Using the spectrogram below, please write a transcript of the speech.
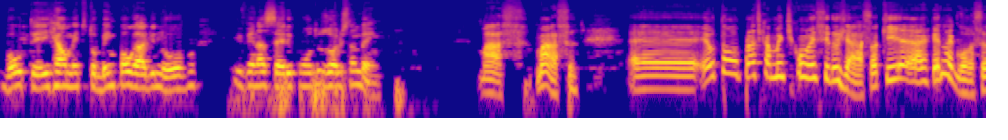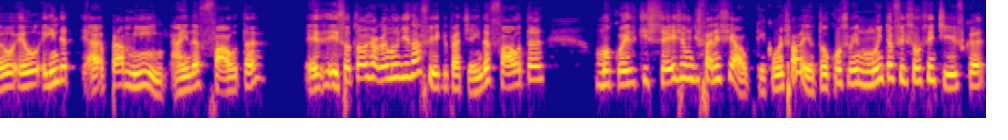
voltei realmente estou bem empolgado de novo e vendo a série com outros olhos também. Massa, massa. É, eu tô praticamente convencido já, só que é aquele negócio, eu, eu ainda, para mim, ainda falta isso eu tô jogando um desafio aqui pra ti. Ainda falta uma coisa que seja um diferencial. Porque, como eu te falei, eu tô consumindo muita ficção científica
